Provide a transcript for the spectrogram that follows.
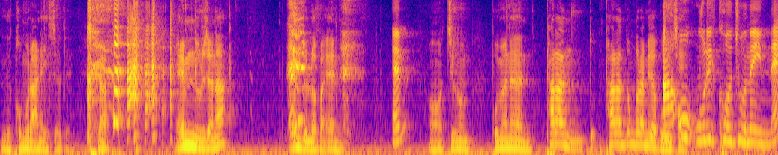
근데 건물 안에 있어야 돼. 자, M 누르잖아. M 눌러봐 M. M? 어 지금 보면은 파란 도- 파란 동그라미가 아, 보이지. 어, 우리 거 존에 있네.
